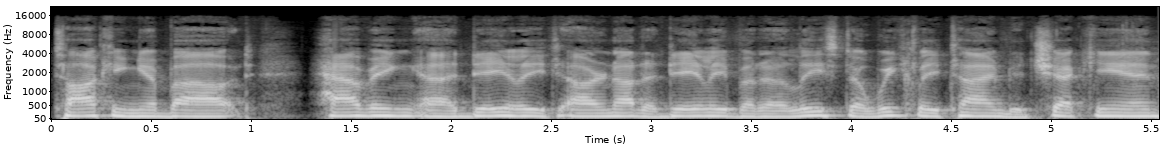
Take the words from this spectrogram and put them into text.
talking about having a daily, or not a daily, but at least a weekly time to check in,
